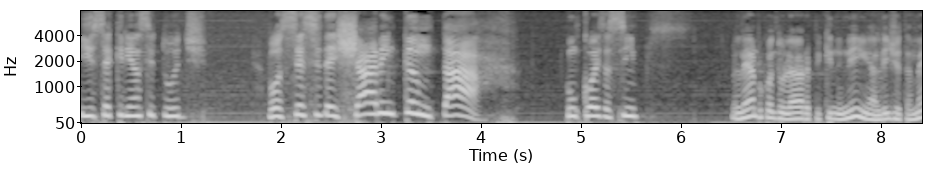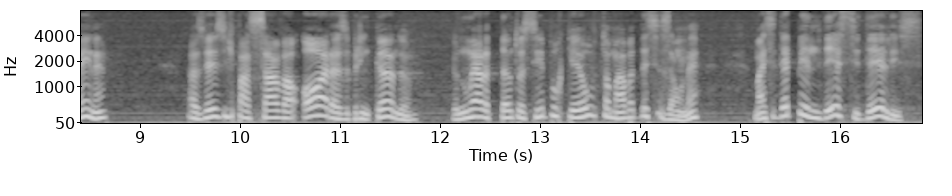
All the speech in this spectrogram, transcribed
Isso é criancitude. Você se deixar encantar com coisas simples. Eu lembro quando o Léo era pequenininho, a Lígia também, né? Às vezes a gente passava horas brincando. Eu não era tanto assim porque eu tomava decisão, né? Mas se dependesse deles,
